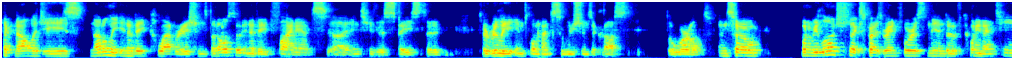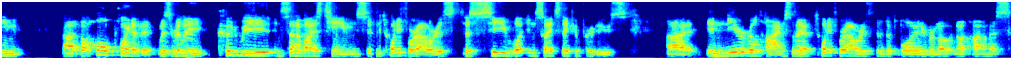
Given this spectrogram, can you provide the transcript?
technologies, not only innovate collaborations, but also innovate finance uh, into this space to, to really implement solutions across the world. And so when we launched XPRIZE Rainforest in the end of 2019, uh, the whole point of it was really, could we incentivize teams in 24 hours to see what insights they could produce uh, in near real time? So they have 24 hours to deploy remote and autonomous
